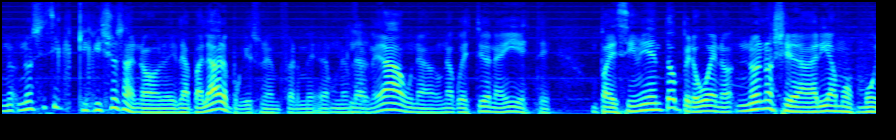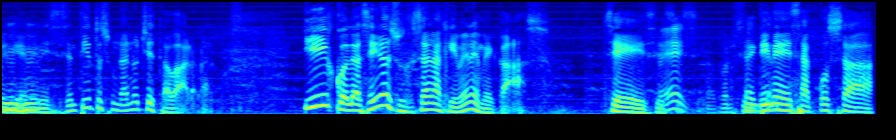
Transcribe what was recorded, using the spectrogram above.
no, no sé si quisquillosa no es la palabra, porque es una enfermedad, una, Claro. enfermedad una, una cuestión ahí, este un padecimiento, pero bueno, no nos llegaríamos muy bien en ese sentido. Entonces, una noche está bárbaro. Y con la señora Susana Jiménez me caso. Sí, sí, sí, sí. Perfecto, Sí, tiene esa cosa,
